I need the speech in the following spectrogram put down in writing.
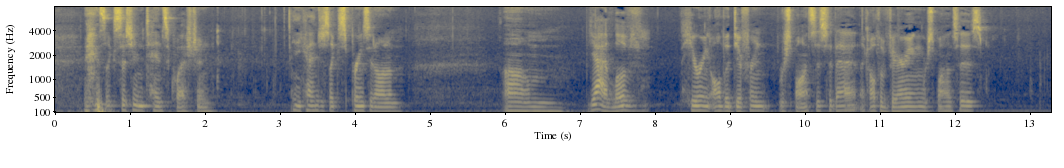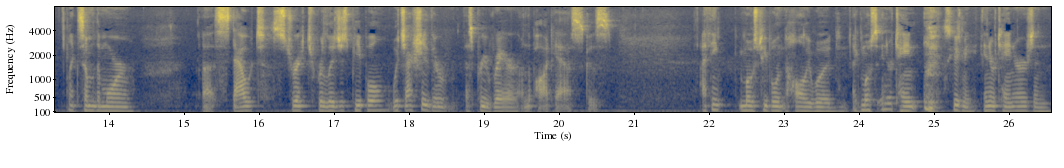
it's like such an intense question and he kind of just like springs it on him. Um, yeah, I love hearing all the different responses to that, like all the varying responses. Like some of the more uh, stout, strict religious people, which actually they're that's pretty rare on the podcast because I think most people in Hollywood, like most entertain, excuse me, entertainers and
